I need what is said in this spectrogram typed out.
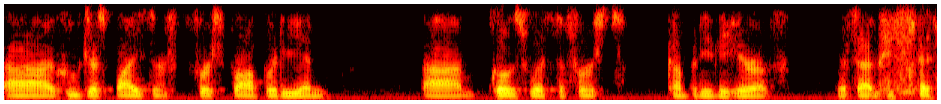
uh, who just buys their first property and um, goes with the first company they hear of, if that makes sense.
